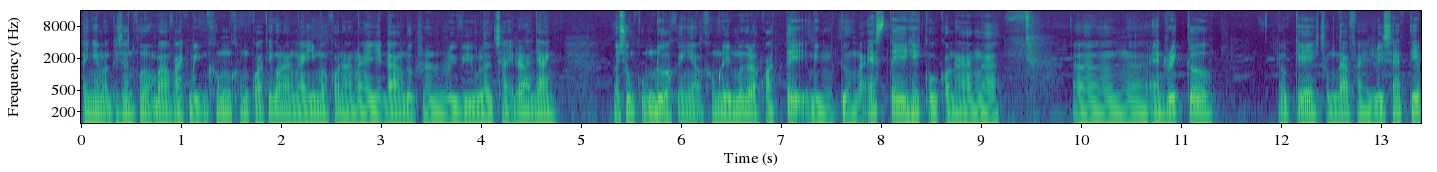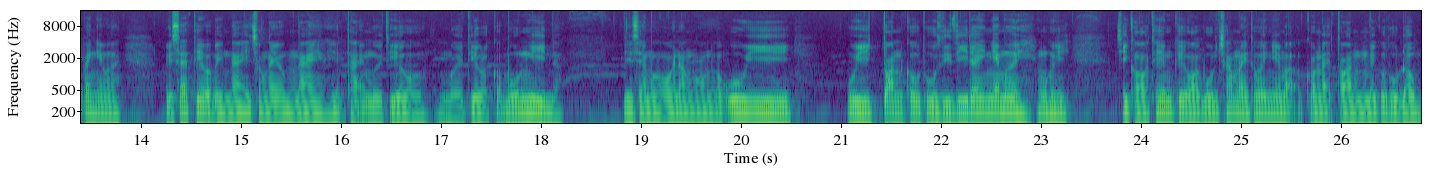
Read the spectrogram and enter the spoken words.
Anh em ạ cái chân khối động ba vạch mình cũng không không quá thích con hàng này nhưng mà con hàng này đang được review là chạy rất là nhanh. Nói chung cũng được anh em ạ không đến mức là quá tệ. Mình tưởng là ST của con hàng uh, uh, Enrique ok chúng ta phải reset tiếp anh em ơi. Reset tiếp ở bên này trong ngày hôm nay. Hiện tại mới tiêu mới tiêu được có 4 nghìn à. để xem có gói nào ngon không. Ui ui toàn cầu thủ gì gì đây anh em ơi. Ui chỉ có thêm cái gói 400 này thôi anh em ạ. Còn lại toàn mấy cầu thủ đồng.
